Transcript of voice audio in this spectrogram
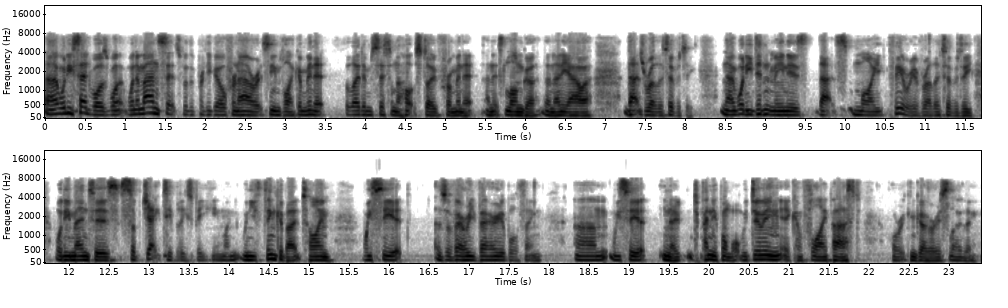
Uh, what he said was, when a man sits with a pretty girl for an hour, it seems like a minute. But let him sit on a hot stove for a minute, and it's longer than any hour. That's relativity. Now, what he didn't mean is that's my theory of relativity. What he meant is, subjectively speaking, when when you think about time, we see it as a very variable thing. Um, we see it, you know, depending upon what we're doing, it can fly past or it can go very slowly.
